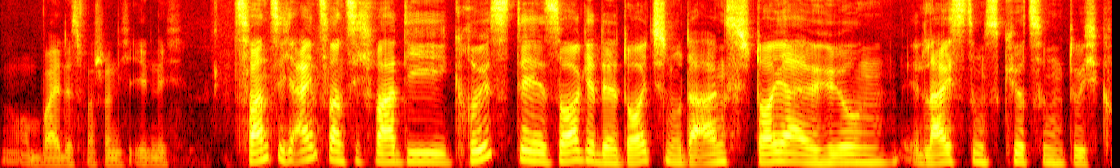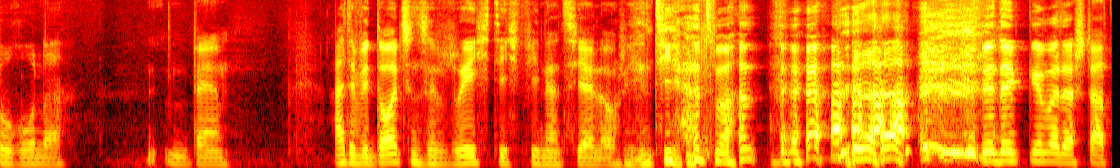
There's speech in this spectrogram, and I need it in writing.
beides wahrscheinlich ähnlich. 2021 war die größte Sorge der Deutschen oder Angst Steuererhöhung, Leistungskürzung durch Corona. Bam. Alter, wir Deutschen sind richtig finanziell orientiert, Mann. wir denken immer der Staat.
